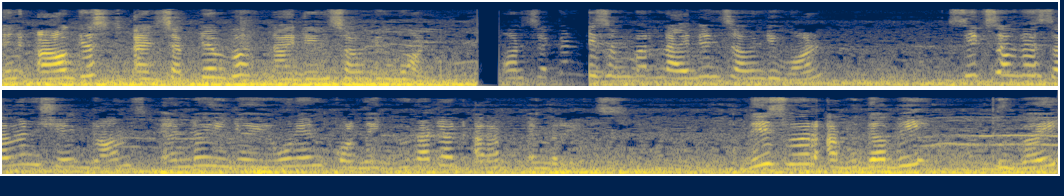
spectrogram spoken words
in August and September 1971. On 2nd December 1971, six of the seven sheikdoms entered into a union called the United Arab Emirates. These were Abu Dhabi, Dubai,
